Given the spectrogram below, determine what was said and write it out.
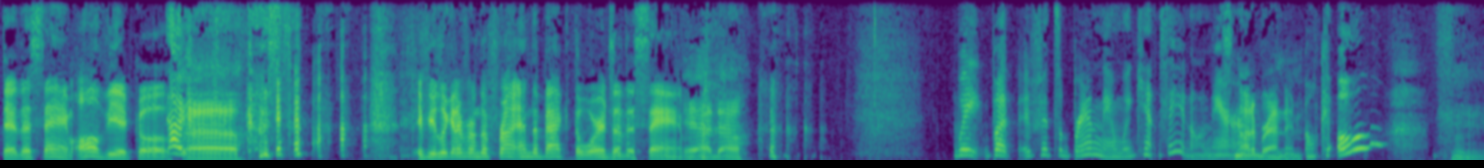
they're the same, all vehicles. Uh, if you look at it from the front and the back, the words are the same. yeah, no. Wait, but if it's a brand name, we can't say it on there. It's not a brand name. Okay. Oh, Hmm.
